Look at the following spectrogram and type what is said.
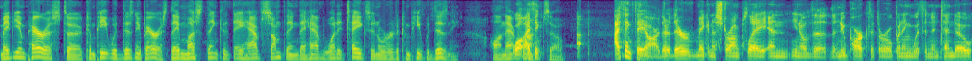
maybe in Paris to compete with Disney Paris. They must think that they have something, they have what it takes in order to compete with Disney on that Well, I think- so. I think they are. They're they're making a strong play, and you know the the new park that they're opening with the Nintendo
